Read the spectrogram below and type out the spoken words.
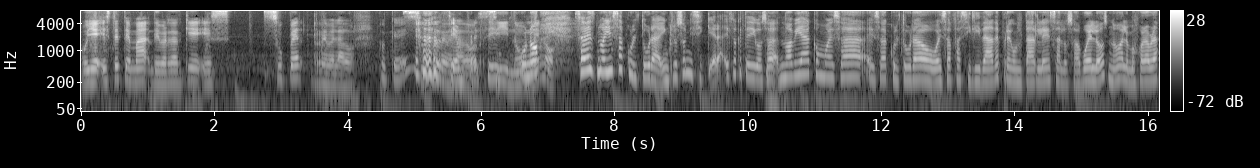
Oye, este tema de verdad que es súper revelador. Ok, siempre, sí. no, Uno, sabes, no hay esa cultura, incluso ni siquiera, es lo que te digo, o sea, no había como esa, esa cultura o esa facilidad de preguntarles a los abuelos, ¿no? A lo mejor ahora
